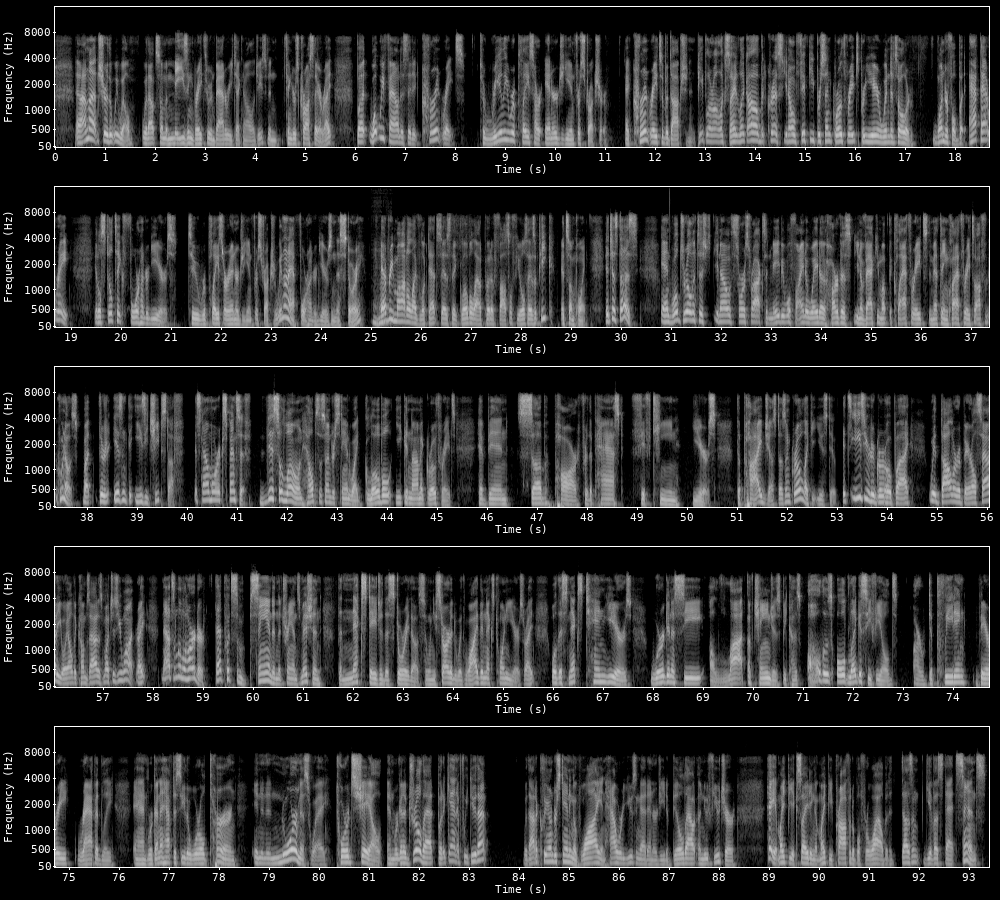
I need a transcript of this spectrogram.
And I'm not sure that we will without some amazing breakthrough in battery technologies, and fingers crossed there, right? But what we found is that at current rates, to really replace our energy infrastructure, at current rates of adoption. And people are all excited, like, oh, but Chris, you know, 50% growth rates per year, wind and solar. Wonderful. But at that rate, it'll still take 400 years to replace our energy infrastructure. We don't have 400 years in this story. Mm-hmm. Every model I've looked at says that global output of fossil fuels has a peak at some point. It just does. And we'll drill into, you know, source rocks and maybe we'll find a way to harvest, you know, vacuum up the clathrates, the methane clathrates off. Who knows? But there isn't the easy, cheap stuff it's now more expensive. This alone helps us understand why global economic growth rates have been subpar for the past 15 years. The pie just doesn't grow like it used to. It's easier to grow a pie with dollar a barrel Saudi oil that comes out as much as you want, right? Now it's a little harder. That puts some sand in the transmission. The next stage of this story, though, so when you started with why the next 20 years, right? Well, this next 10 years, we're going to see a lot of changes because all those old legacy fields are depleting very rapidly. And we're going to have to see the world turn in an enormous way towards shale. And we're going to drill that. But again, if we do that without a clear understanding of why and how we're using that energy to build out a new future, hey, it might be exciting, it might be profitable for a while, but it doesn't give us that sense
